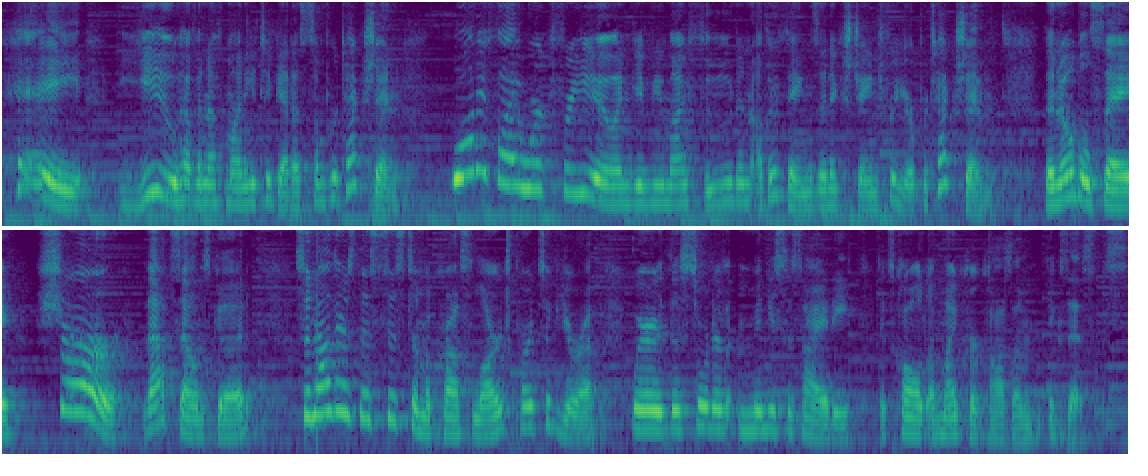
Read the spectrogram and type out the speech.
Hey, you have enough money to get us some protection. What if I work for you and give you my food and other things in exchange for your protection? The nobles say, Sure, that sounds good. So now there's this system across large parts of Europe where this sort of mini society, it's called a microcosm, exists.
